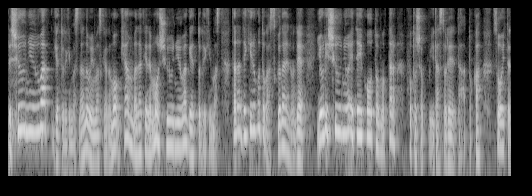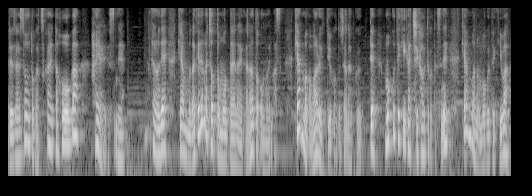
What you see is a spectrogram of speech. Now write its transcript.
で収入はゲットできます。何度も言いますけれども、キャンバだけでも収入はゲットできます。ただできることが少ないので、より収入を得ていこうと思ったら、Photoshop、イラストレーターとか、そういったデザインソフトが使えた方が早いですね。なので、キャンバだけではちょっともったいないかなと思います。キャンバが悪いっていうことじゃなくって、目的が違うってことですね。キャンバの目的は、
